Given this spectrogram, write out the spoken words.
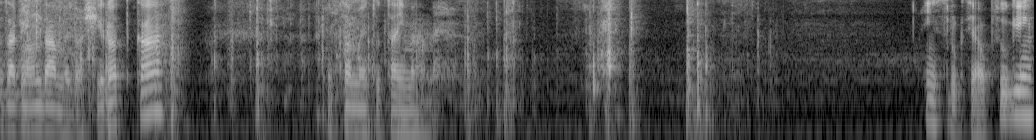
Zaglądamy do środka. I co my tutaj mamy? Instrukcja obsługi.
